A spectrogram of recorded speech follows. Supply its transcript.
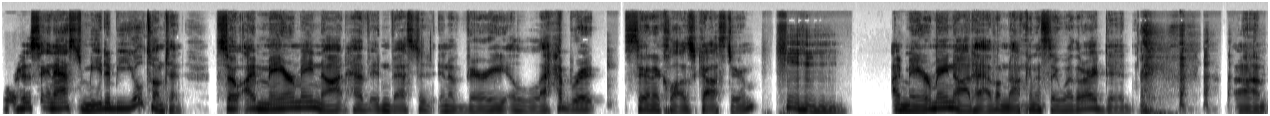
for his and asked me to be Jultomten. So I may or may not have invested in a very elaborate Santa Claus costume. I may or may not have. I'm not going to say whether I did. um,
